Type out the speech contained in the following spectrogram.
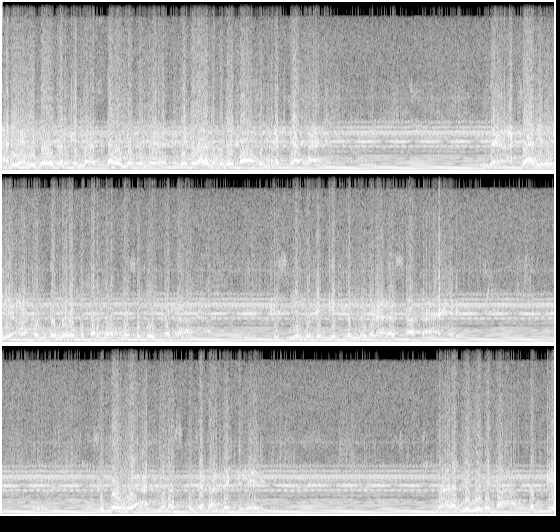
हरी हरी बोल करके नाचता हूँ तो मैं विद्वान होने का अहम हट जाता है। मैं आचार्य हूँ, ये अहम तो मेरे को परमात्मा से दूर कर रहा था। इसलिए मुझे कीर्तन में बड़ा रस आता है। छुपे हुए आत्मरस को जगाने के लिए जी ने कहा, तब के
